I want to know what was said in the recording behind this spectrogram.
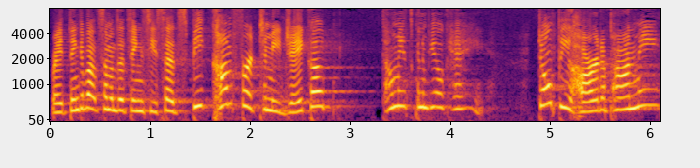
Right? Think about some of the things he said. Speak comfort to me, Jacob. Tell me it's going to be okay. Don't be hard upon me.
